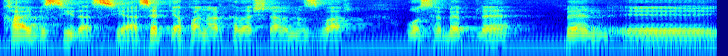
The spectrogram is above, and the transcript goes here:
kaygısıyla siyaset yapan arkadaşlarımız var. O sebeple ben e,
